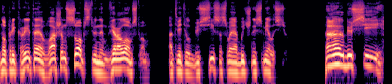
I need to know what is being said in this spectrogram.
но прикрытое вашим собственным вероломством», — ответил Бюсси со своей обычной смелостью. «Ах, Бюсси,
